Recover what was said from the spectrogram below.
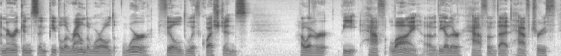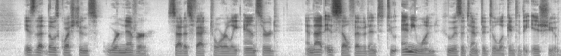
Americans and people around the world were filled with questions. However, the half lie of the other half of that half truth is that those questions were never satisfactorily answered, and that is self evident to anyone who has attempted to look into the issue.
